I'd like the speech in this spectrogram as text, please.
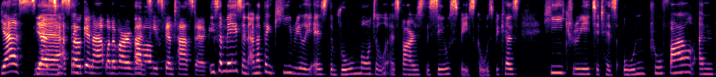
Yes, yeah, yes, he's I spoken think, at one of our events. Uh, he's fantastic. He's amazing. And I think he really is the role model as far as the sales space goes because he created his own profile. And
